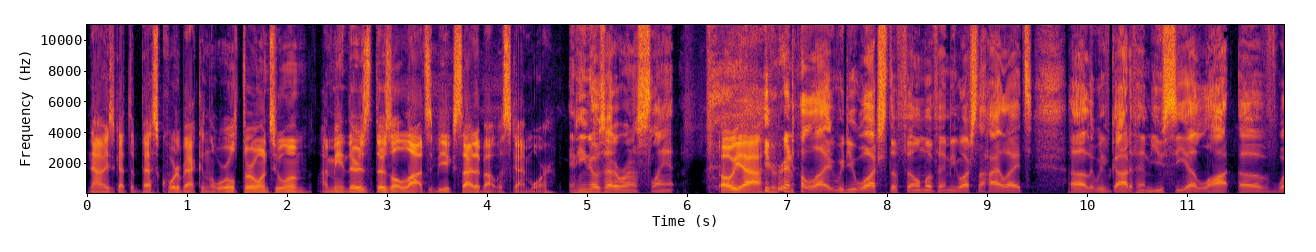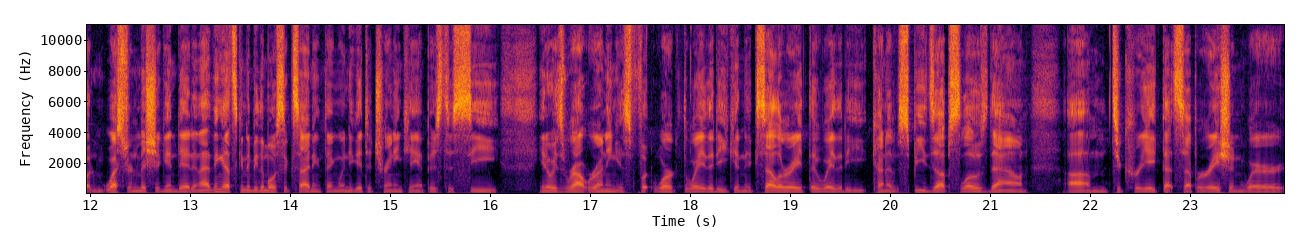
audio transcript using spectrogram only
Now he's got the best quarterback in the world throwing to him. I mean, there's there's a lot to be excited about with Skyy Moore. And he knows how to run a slant. Oh yeah, you're in a lot. When you watch the film of him, you watch the highlights uh, that we've got of him. You see a lot of what Western Michigan did, and I think that's going to be the most exciting thing when you get to training camp is to see, you know, his route running, his footwork, the way that he can accelerate, the way that he kind of speeds up, slows down, um, to create that separation. Where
